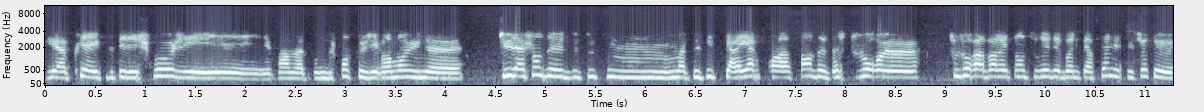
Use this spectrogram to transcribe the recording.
j'ai appris à écouter les chevaux. J'ai, enfin, je pense que j'ai vraiment une, j'ai eu la chance de, de toute ma petite carrière pour l'instant de, toujours, toujours avoir été entouré de bonnes personnes. Et c'est sûr que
